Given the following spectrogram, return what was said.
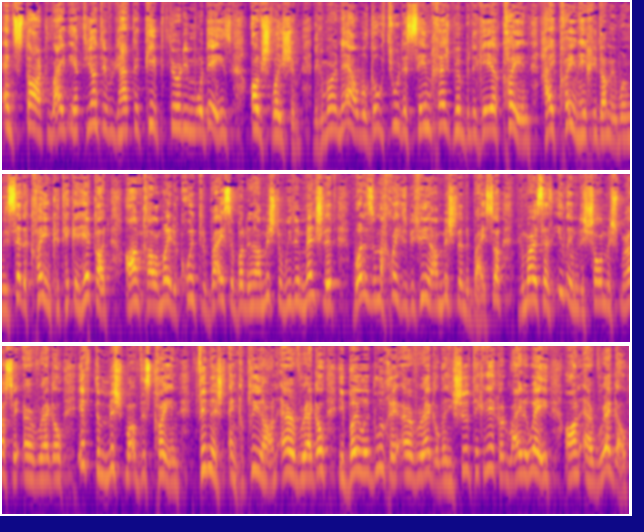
and start right after Yontiv. You have to keep 30 more days of shloshim. The Gemara now will go through the same cheshbon, but the a kohen, high kohen hechidami. When we said a kohen could take a haircut on Chalamoid according to the Brisa, but in our Mishnah we didn't mention it. What is the machlekes between our Mishnah and the Brisa? The Gemara says, "Ilim the shalom mishmarase erev regel." If the mishma of this kohen finished and completed on erev regel, ibayla gluche erev regel, then he should have taken a haircut right away on erev regel.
